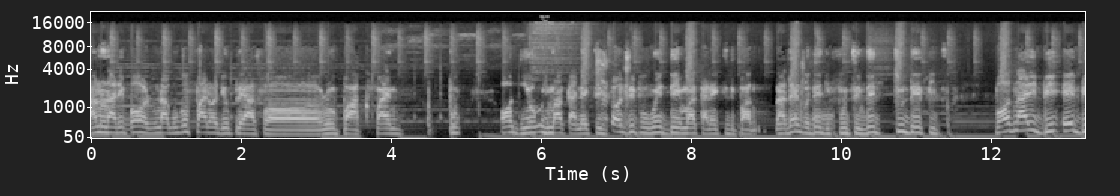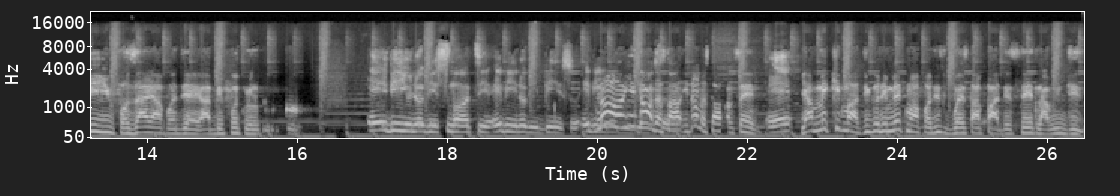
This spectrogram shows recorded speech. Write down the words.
And una the ball, una go go find all the players for road park, find all the human connected, all the people wey dey human connected department. Na dem go dey the full team, dey two dey fit. But ordinary B, ABU for Zaria for there, I be foot me. AB, you know, be small team. AB, you know, be big. So AB, No, be you don't so- understand. You don't understand what I'm saying. Eh, You're making mad. You go to make mad for this western part. They say now we this.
